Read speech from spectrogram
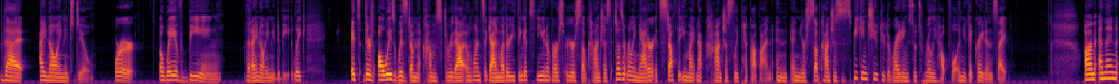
that i know i need to do or a way of being that i know i need to be. Like it's there's always wisdom that comes through that. And once again whether you think it's the universe or your subconscious it doesn't really matter. It's stuff that you might not consciously pick up on. And and your subconscious is speaking to you through the writing so it's really helpful and you get great insight. Um and then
